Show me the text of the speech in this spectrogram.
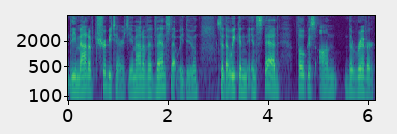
the amount of tributaries, the amount of events that we do, so that we can instead focus on the river.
